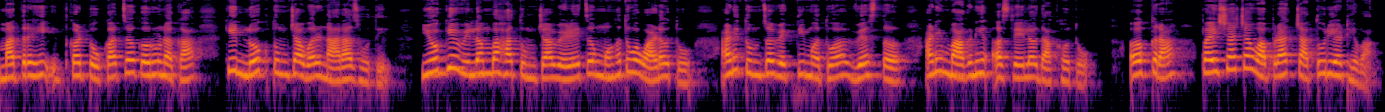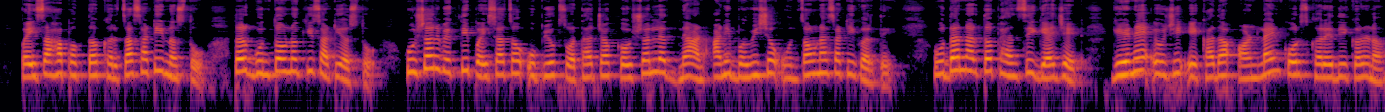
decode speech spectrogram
मात्र ही इतकं टोकाचं करू नका की लोक तुमच्यावर नाराज होतील. योग्य विलंब हा तुमच्या वेळेचं महत्त्व वाढवतो आणि तुमचं व्यक्तिमत्व व्यस्त आणि मागणी असलेलं दाखवतो. अकरा पैशाच्या वापरात चातुर्य ठेवा. पैसा हा फक्त खर्चासाठी नसतो तर गुंतवणुकीसाठी असतो. हुशार व्यक्ती पैशाचा उपयोग स्वतःच्या कौशल्य ज्ञान आणि भविष्य उंचावण्यासाठी करते. उदाहरणार्थ फॅन्सी गॅजेट घेण्याऐवजी एखादा ऑनलाईन कोर्स खरेदी करणं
